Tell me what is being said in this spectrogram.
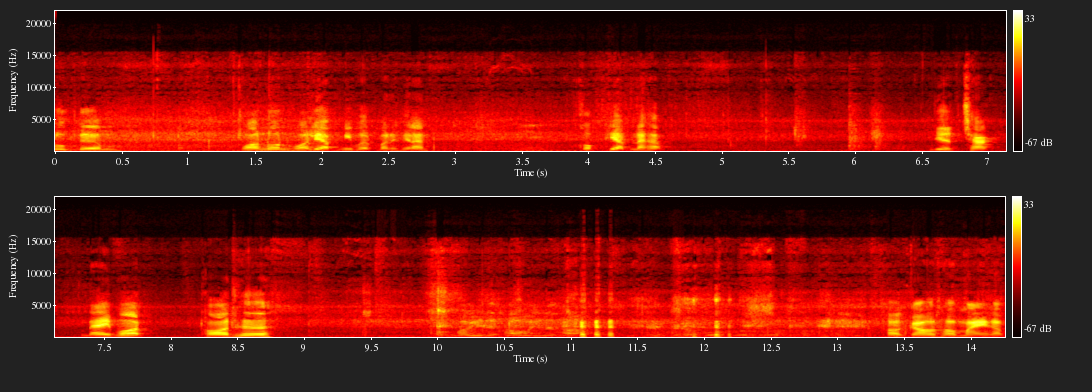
ลูกเดิม หัวนุ่นหัวเรียบมีเบิดมาหนึ่งพี่ลั่นครบเทียบนะครับ ยืดชักได้หมดพอเธอบ่มีแต่เขามีแต่เขาทอเก่าทอใหม่ครับ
